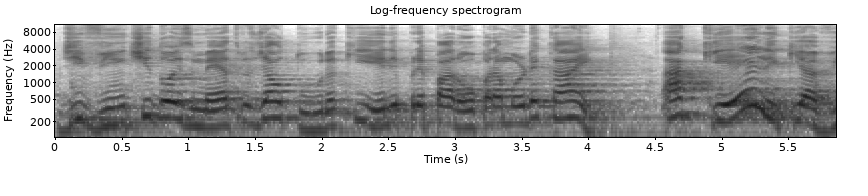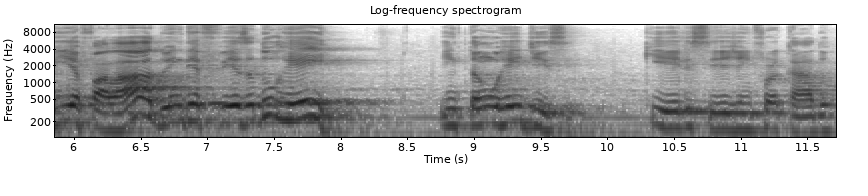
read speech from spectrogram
de 22 metros de altura que ele preparou para Mordecai, aquele que havia falado em defesa do rei. Então o rei disse: Que ele seja enforcado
